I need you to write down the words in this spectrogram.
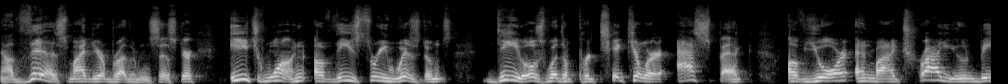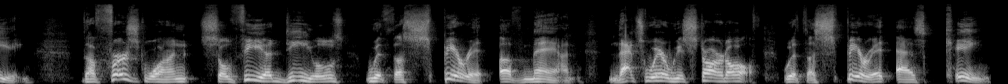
Now, this, my dear brother and sister, each one of these three wisdoms deals with a particular aspect of your and my triune being. The first one, Sophia, deals with the spirit of man. That's where we start off with the spirit as king.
